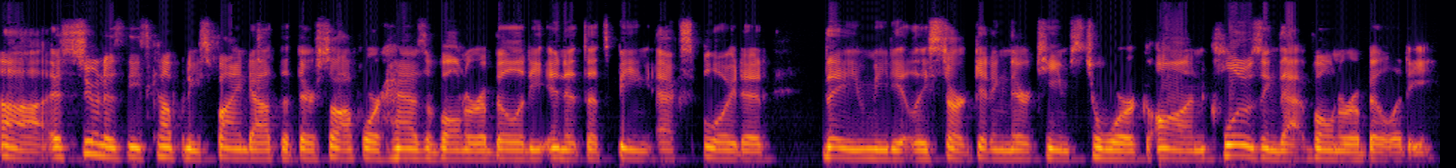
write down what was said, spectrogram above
uh, as soon as these companies find out that their software has a vulnerability in it that's being exploited, they immediately start getting their teams to work on closing that vulnerability.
